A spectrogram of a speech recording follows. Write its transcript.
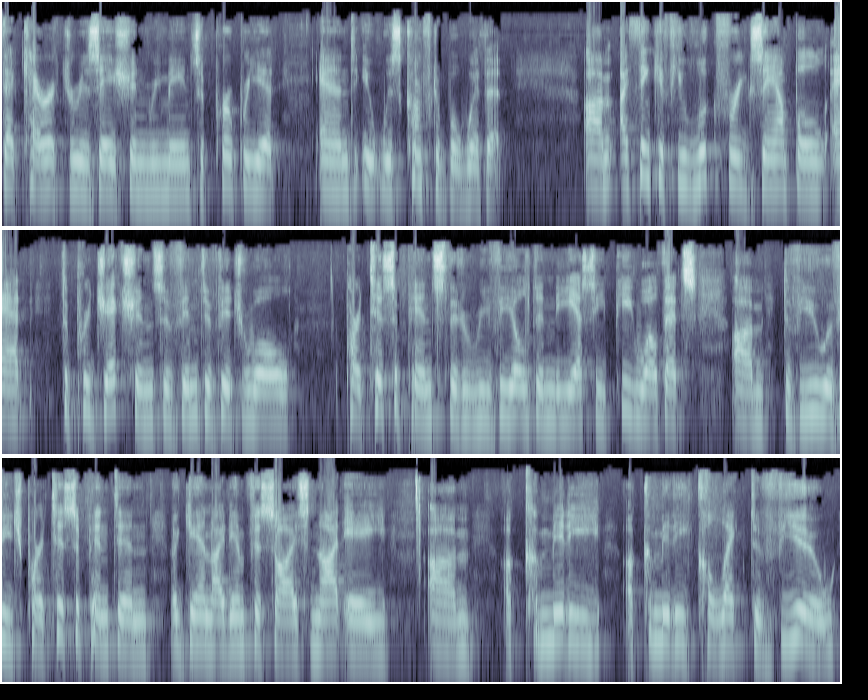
that characterization remains appropriate and it was comfortable with it. Um, I think if you look, for example, at the projections of individual participants that are revealed in the SEP. Well, that's um, the view of each participant, and again, I'd emphasize not a um, a committee a committee collective view.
